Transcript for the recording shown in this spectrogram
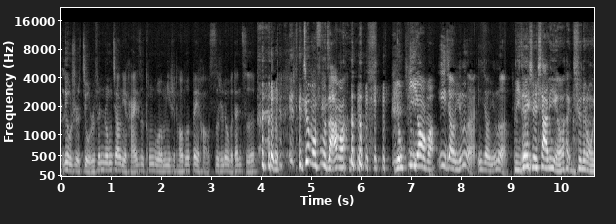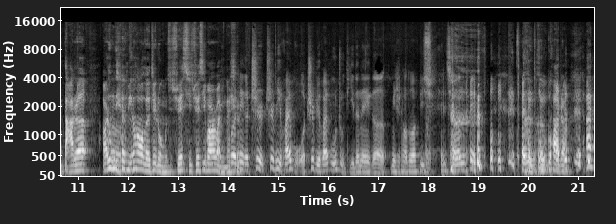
六十九十分钟教你孩子通过密室逃脱背好四十六个单词，这么复杂吗？有必要吗？寓教于乐，寓教于乐。你这是夏令营，还是那种打着儿童节名号的这种学习学习班吧？应该是。那个赤赤壁怀古，赤壁怀古主题的那个密室逃脱，必须全文背诵才能很。很夸张，哎，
